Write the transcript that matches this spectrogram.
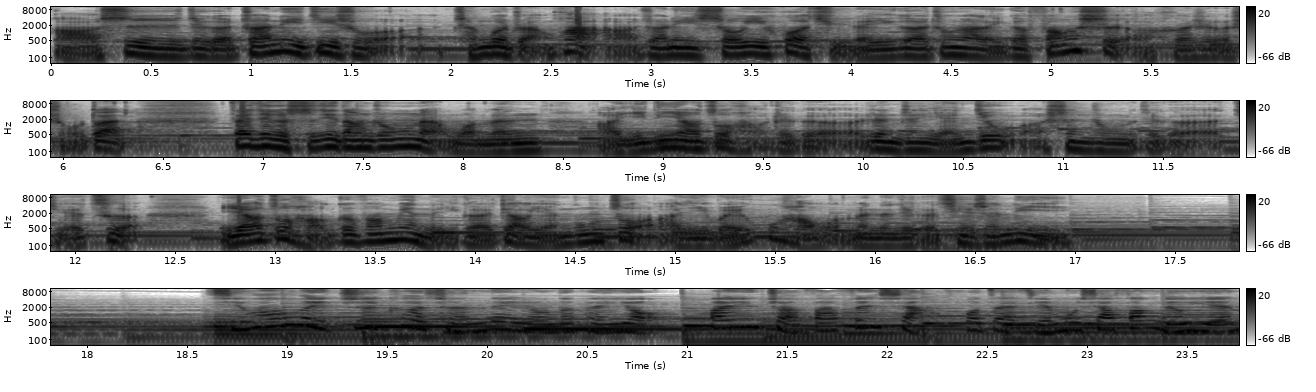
啊，是这个专利技术成果转化啊，专利收益获取的一个重要的一个方式啊和这个手段。在这个实际当中呢，我们啊一定要做好这个认真研究啊，慎重的这个决策，也要做好各方面的一个调研工作啊，以维护好我们的这个切身利益。喜欢慧知课程内容的朋友，欢迎转发分享或在节目下方留言，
